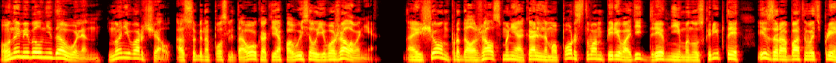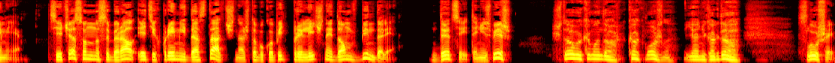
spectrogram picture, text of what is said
Он ими был недоволен, но не ворчал, особенно после того, как я повысил его жалование. А еще он продолжал с маниакальным упорством переводить древние манускрипты и зарабатывать премии. Сейчас он насобирал этих премий достаточно, чтобы купить приличный дом в Биндале. «Деций, ты не спишь?» «Что вы, командор, как можно? Я никогда...» «Слушай,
